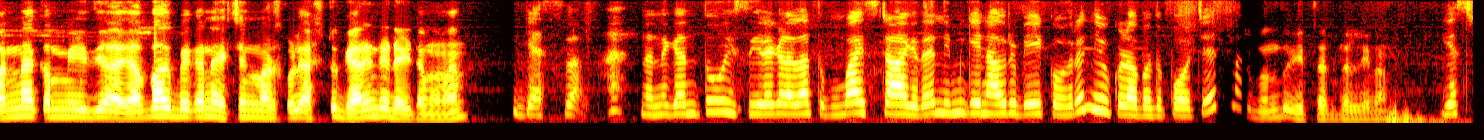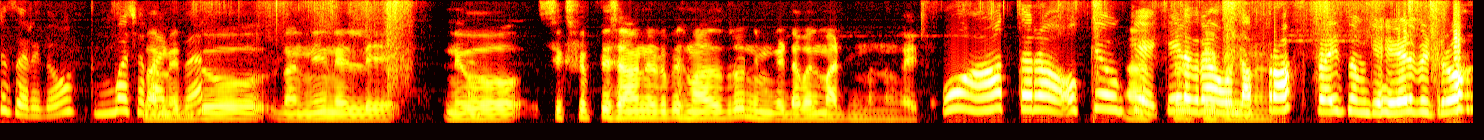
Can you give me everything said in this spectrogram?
ಪನ್ನ ಕಮ್ಮಿ ಇದೆಯಾ ಯಾವಾಗ ಬೇಕನ್ನ ಎಕ್ಸ್ಚೇಂಜ್ ಮಾಡಿಸ್ಕೊಳ್ಳಿ. ಅಷ್ಟು ಗ್ಯಾರಂಟಿಡ್ ಐಟಮ್ ಮ್ಯಾಮ್ ಎಸ್ ನನಗಂತೂ ಈ ಸೀರೆಗಳೆಲ್ಲ ತುಂಬಾ ಇಷ್ಟ ಆಗಿದೆ. ನಿಮ್ಗೆ ಏನಾದ್ರು ಬೇಕು ಅಂದ್ರೆ ನೀವು ಕೂಡ ಬಂದು ಪರ್ಚೇಸ್ ಬಂದು ಈ ತರದಲ್ಲಿ ಮ್ಯಾಮ್ ಎಷ್ಟು ಸರ್ ಇದು? ತುಂಬಾ ಚೆನ್ನಾಗಿದೆ. ನಾನು ಏನ್ ಹೇಳಿ ನೀವು ಸಿಕ್ಸ್ ಫಿಫ್ಟಿ ಸೆವೆನ್ ರುಪೀಸ್ ಮಾಡಿದ್ರು ನಿಮ್ಗೆ ಡಬಲ್ ಮಾರ್ಜಿನ್ ಬಂದಂಗಾಯ್ತು. ಓ ಆ ತರ. ಓಕೆ ಓಕೆ ಕೇಳಿದ್ರೆ ಒಂದು ಅಪ್ರಾಕ್ಸ್ ಪ್ರೈಸ್ ನಮ್ಗೆ ಹೇಳ್ಬಿಟ್ರು.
